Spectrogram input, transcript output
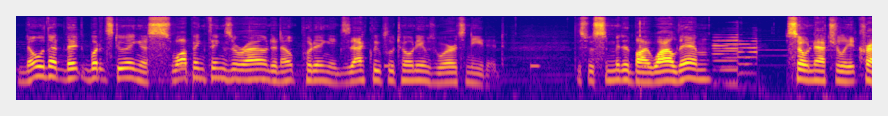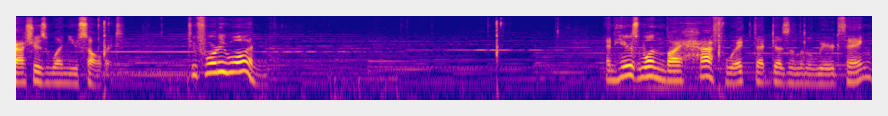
know that, that what it's doing is swapping things around and outputting exactly plutoniums where it's needed. This was submitted by Wild M, so naturally it crashes when you solve it. 241! And here's one by Halfwit that does a little weird thing.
